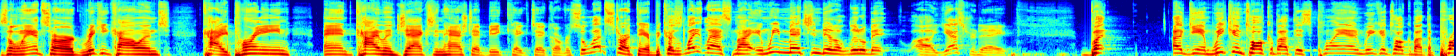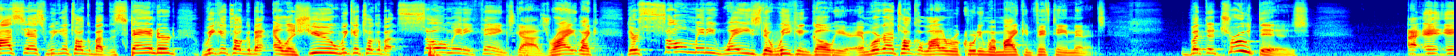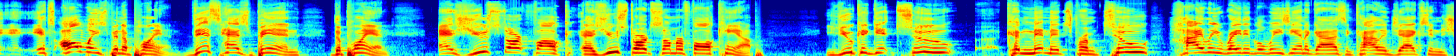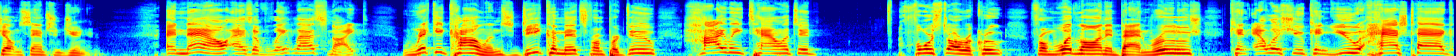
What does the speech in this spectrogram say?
Zalance Ricky Collins, Khai Prean, and Kylan Jackson, hashtag Big Cake Takeover. So let's start there because late last night, and we mentioned it a little bit uh, yesterday, but again, we can talk about this plan. We can talk about the process. We can talk about the standard. We can talk about LSU. We can talk about so many things, guys, right? Like, there's so many ways that we can go here. And we're going to talk a lot of recruiting with Mike in 15 minutes. But the truth is, it's always been a plan. This has been the plan. As you start fall, as you start summer fall camp, you could get two uh, commitments from two highly rated Louisiana guys and Kylan Jackson and Shelton Sampson Jr. And now, as of late last night, Ricky Collins decommits from Purdue, highly talented four-star recruit from Woodlawn in Baton Rouge. Can LSU, can you hashtag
